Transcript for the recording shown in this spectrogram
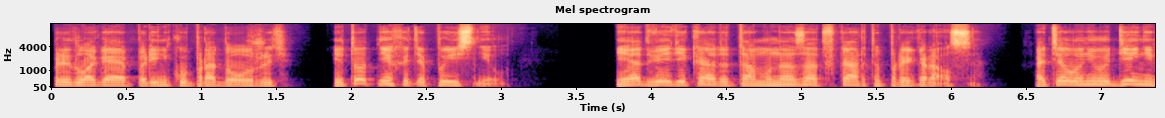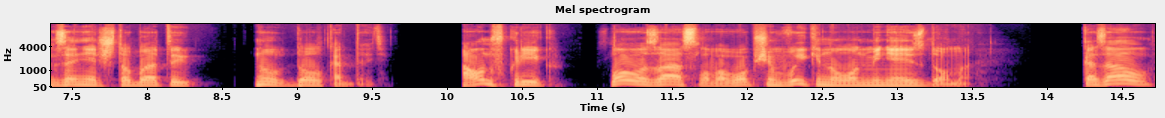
предлагая пареньку продолжить, и тот нехотя пояснил. «Я две декады тому назад в карты проигрался. Хотел у него денег занять, чтобы а ты, ну, долг отдать. А он в крик, слово за слово, в общем, выкинул он меня из дома. Сказал,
